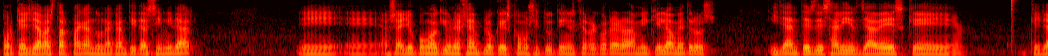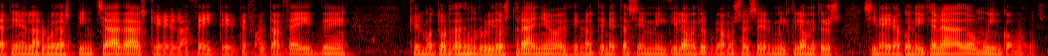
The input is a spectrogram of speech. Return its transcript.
porque él ya va a estar pagando una cantidad similar. Eh, eh, o sea, yo pongo aquí un ejemplo que es como si tú tienes que recorrer ahora mil kilómetros y ya antes de salir ya ves que, que ya tienes las ruedas pinchadas, que el aceite te falta aceite, que el motor te hace un ruido extraño, es decir, no te metas en mil kilómetros porque vamos a ser mil kilómetros sin aire acondicionado, muy incómodos.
